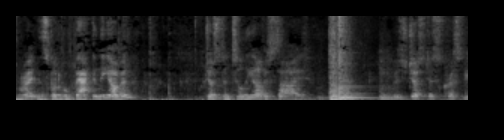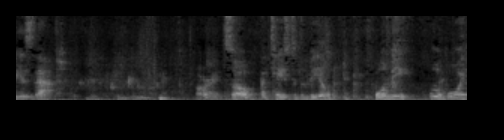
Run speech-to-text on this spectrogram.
All right, it's gonna go back in the oven just until the other side is just as crispy as that. All right, so I tasted the veal for me. Oh boy,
